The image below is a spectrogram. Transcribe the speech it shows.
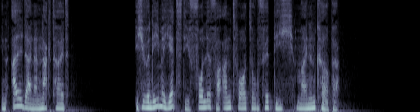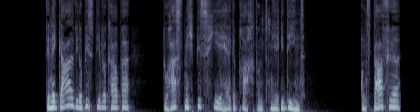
in all deiner Nacktheit, ich übernehme jetzt die volle Verantwortung für dich, meinen Körper. Denn egal wie du bist, lieber Körper, du hast mich bis hierher gebracht und mir gedient. Und dafür,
